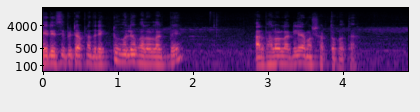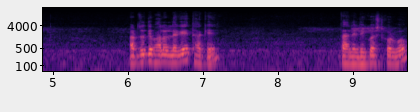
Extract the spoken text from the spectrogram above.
এই রেসিপিটা আপনাদের একটু হলেও ভালো লাগবে, আর ভালো লাগলে আমার সার্থকতা। আর যদি ভালো লেগেই থাকে, তাহলে রিকোয়েস্ট করব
